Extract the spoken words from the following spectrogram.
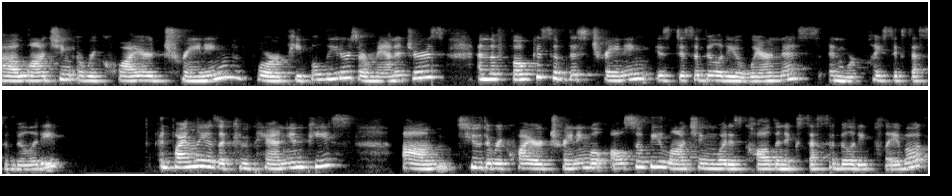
uh, launching a required training for people leaders or managers. And the focus of this training is disability awareness and workplace accessibility. And finally, as a companion piece um, to the required training, we'll also be launching what is called an accessibility playbook.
